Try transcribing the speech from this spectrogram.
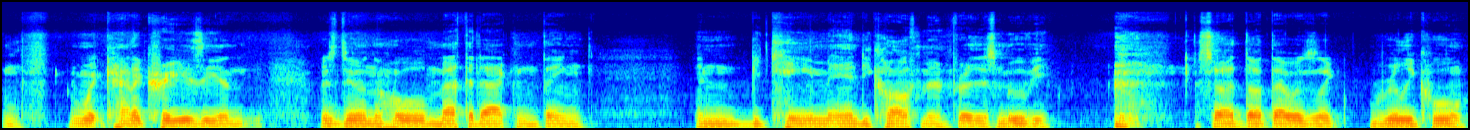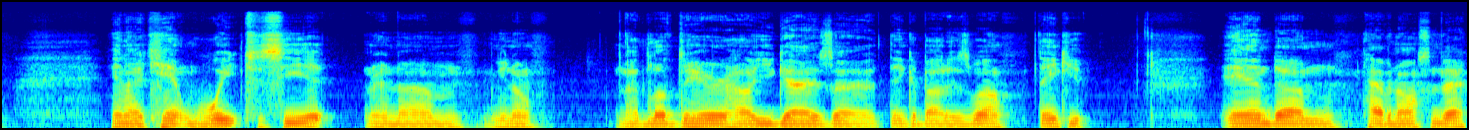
went kind of crazy and was doing the whole method acting thing, and became Andy Kaufman for this movie. So I thought that was like really cool, and I can't wait to see it. And um, you know, I'd love to hear how you guys uh, think about it as well. Thank you, and um, have an awesome day.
